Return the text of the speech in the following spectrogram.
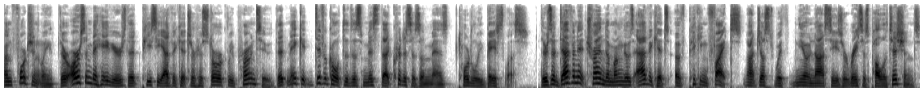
unfortunately, there are some behaviors that PC advocates are historically prone to that make it difficult to dismiss that criticism as totally baseless. There's a definite trend among those advocates of picking fights, not just with neo Nazis or racist politicians,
